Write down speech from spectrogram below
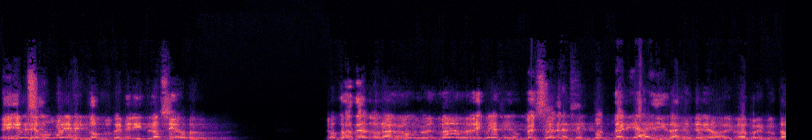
en ese momento de meditación, yo traté de orar con un hermano de la iglesia y empecé a decir tonterías allí. La gente me pero está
